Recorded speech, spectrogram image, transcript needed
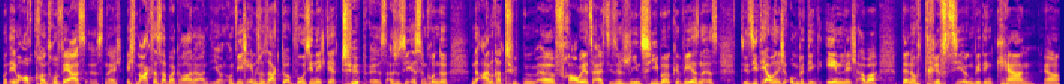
und eben auch kontrovers ist. Nicht? Ich mag das aber gerade an ihr. Und wie ich eben schon sagte, obwohl sie nicht der Typ ist, also sie ist im Grunde ein anderer Typ äh, Frau jetzt, als diese Jean Seberg gewesen ist. Sie sieht ihr auch nicht unbedingt ähnlich, aber dennoch trifft sie irgendwie den Kern. Ja?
